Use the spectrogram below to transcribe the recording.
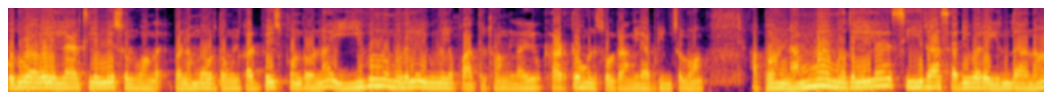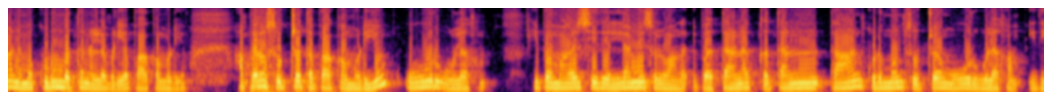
பொதுவாகவே எல்லா இடத்துலையுமே சொல்லுவாங்க. இப்போ நம்ம ஒருத்தவங்களுக்கு அட்வைஸ் பண்ணுறோன்னா இவங்க முதல்ல இவங்கள பார்த்துருக்காங்களா? இவங்க அடுத்தவங்களை சொல்கிறாங்களே அப்படின்னு சொல்லுவாங்க. அப்போ நம்ம முதல்ல சீராக சரிவர இருந்தால் தான் நம்ம குடும்பத்தை நல்லபடியாக பார்க்க முடியும். அப்புறம் சுற்றத்தை பார்க்க முடியும். ஊர் உலகம். இப்போ மகிழ்ச்சி இது எல்லாமே சொல்லுவாங்க. இப்போ தனக்கு தன் தான் குடும்பம் சுற்றம் ஊர் உலகம். இது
